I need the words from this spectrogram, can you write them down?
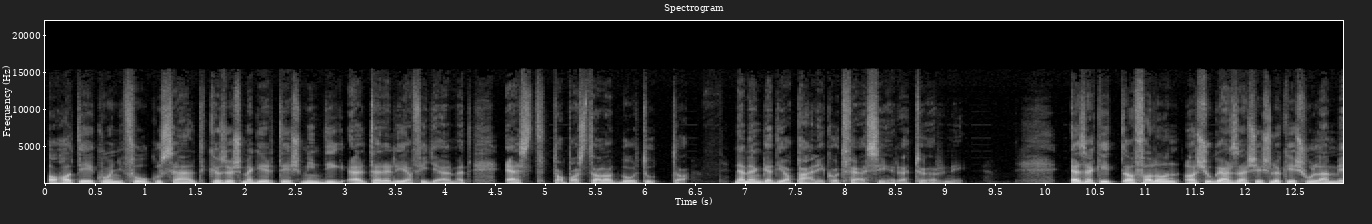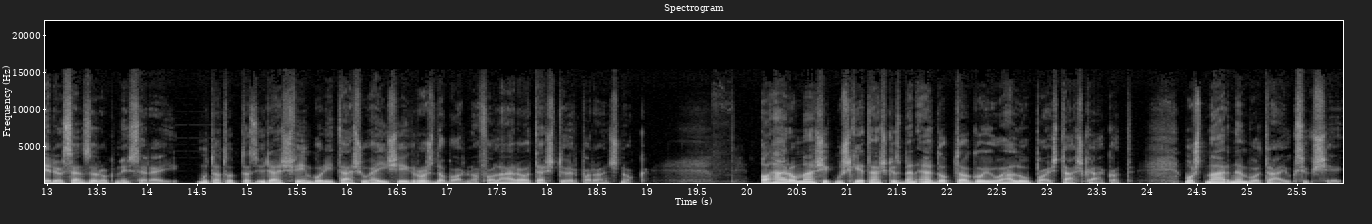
A hatékony, fókuszált, közös megértés mindig eltereli a figyelmet. Ezt tapasztalatból tudta. Nem engedi a pánikot felszínre törni. Ezek itt a falon a sugárzás és lökés hullámmérő szenzorok műszerei, mutatott az üres fényborítású helyiség rozsdabarna falára a testőrparancsnok. A három másik muskétás közben eldobta a golyóálló pajstáskákat. Most már nem volt rájuk szükség.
